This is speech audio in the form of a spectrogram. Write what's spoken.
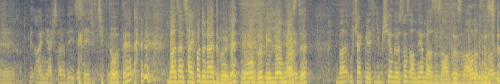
e, aynı yaşlarda şey çıktı ortaya. Bazen sayfa dönerdi böyle. Ne oldu belli olmazdı. Ba- Uçak bileti gibi bir şey alıyorsanız anlayamazdınız aldınız mı almadınız mı.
